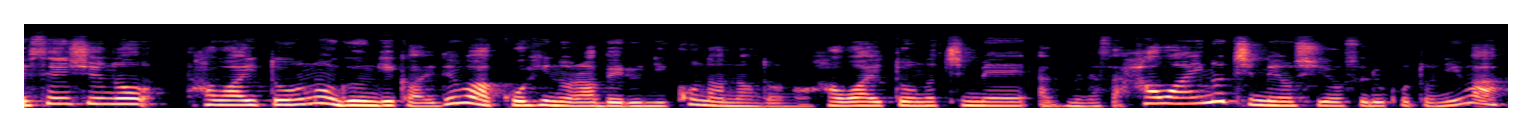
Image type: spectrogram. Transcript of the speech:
で先週のハワイ島の軍議会ではコーヒーのラベルにコナなどのハワイ島の地名あごめんなさいハワイの地名を使用することには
